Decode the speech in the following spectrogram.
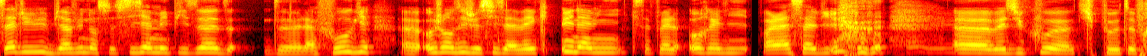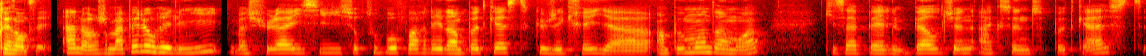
Salut, bienvenue dans ce sixième épisode de La Fougue. Euh, aujourd'hui, je suis avec une amie qui s'appelle Aurélie. Voilà, salut. Euh, bah, du coup, euh, tu peux te présenter. Alors, je m'appelle Aurélie. Bah, je suis là ici surtout pour parler d'un podcast que j'ai créé il y a un peu moins d'un mois qui s'appelle Belgian Accent Podcast.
